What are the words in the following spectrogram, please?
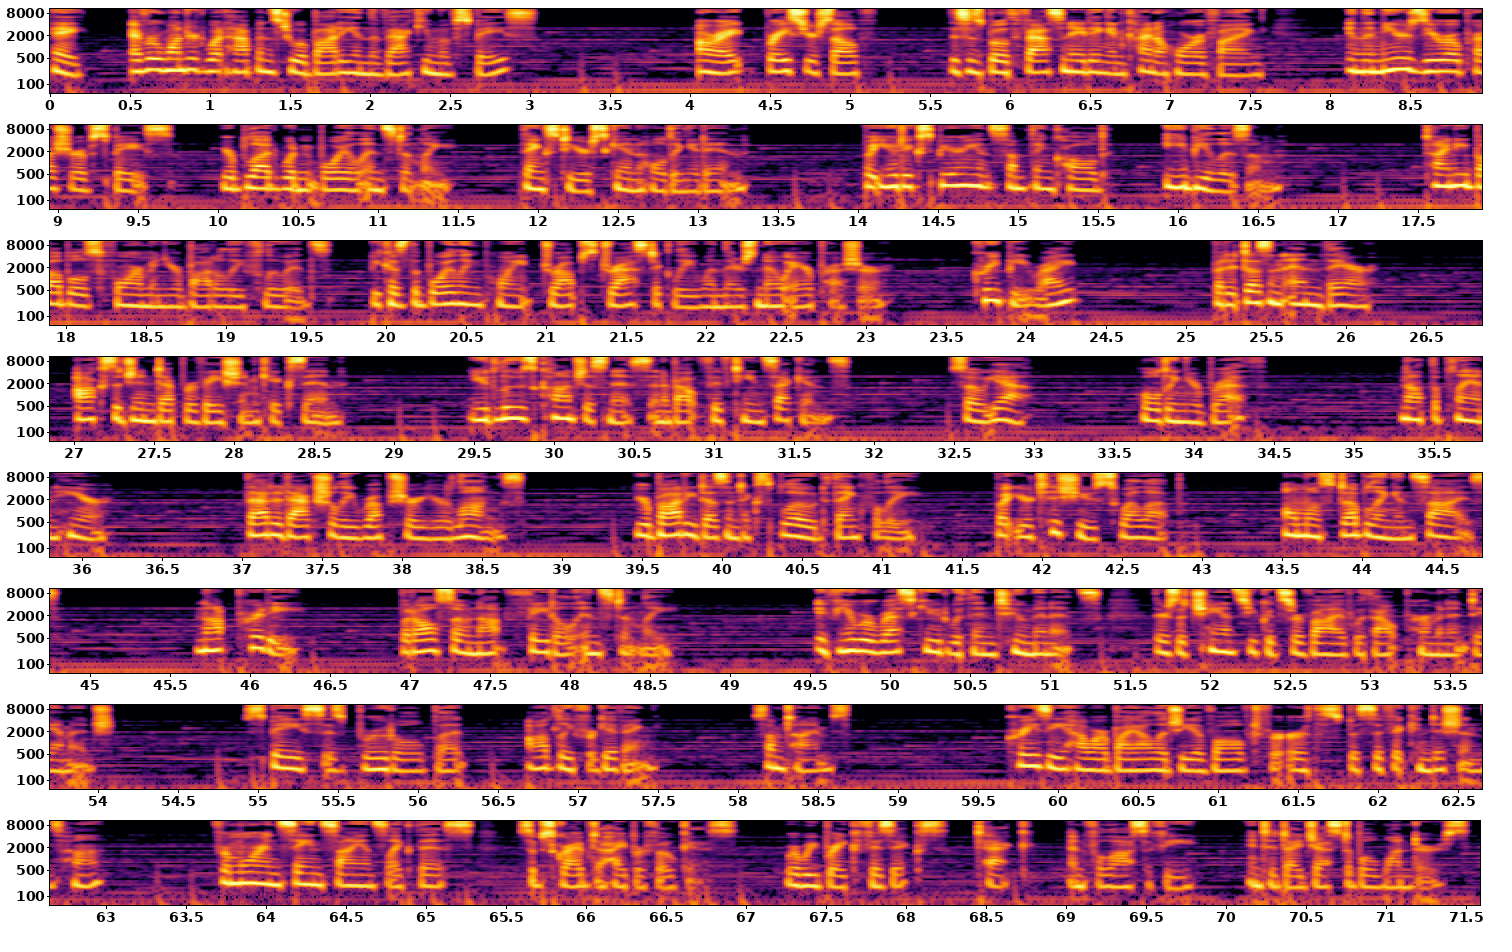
Hey, ever wondered what happens to a body in the vacuum of space? Alright, brace yourself. This is both fascinating and kind of horrifying. In the near zero pressure of space, your blood wouldn't boil instantly, thanks to your skin holding it in. But you'd experience something called ebullition. Tiny bubbles form in your bodily fluids because the boiling point drops drastically when there's no air pressure. Creepy, right? But it doesn't end there. Oxygen deprivation kicks in. You'd lose consciousness in about 15 seconds. So, yeah, holding your breath. Not the plan here. That'd actually rupture your lungs. Your body doesn't explode, thankfully, but your tissues swell up, almost doubling in size. Not pretty, but also not fatal instantly. If you were rescued within two minutes, there's a chance you could survive without permanent damage. Space is brutal, but oddly forgiving. Sometimes. Crazy how our biology evolved for Earth specific conditions, huh? For more insane science like this, subscribe to Hyperfocus, where we break physics, tech, and philosophy into digestible wonders.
